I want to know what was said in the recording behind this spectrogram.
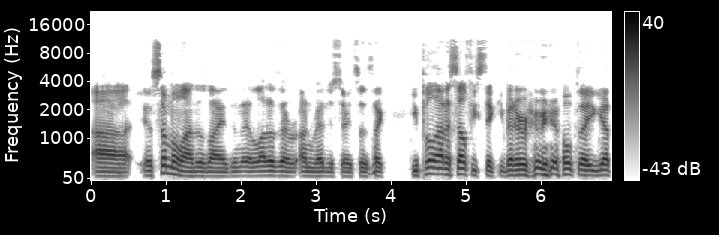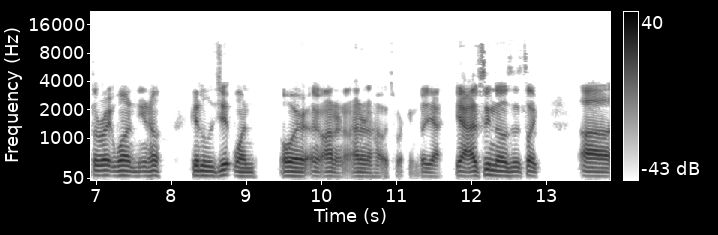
Uh, you know, some along those lines, and a lot of them are unregistered, so it's like, you pull out a selfie stick, you better hope that you got the right one, you know, get a legit one, or, uh, I don't know, I don't know how it's working, but yeah, yeah, I've seen those, it's like, uh,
